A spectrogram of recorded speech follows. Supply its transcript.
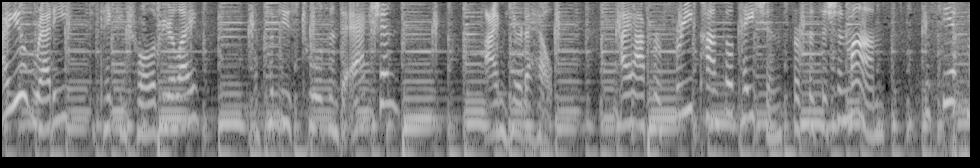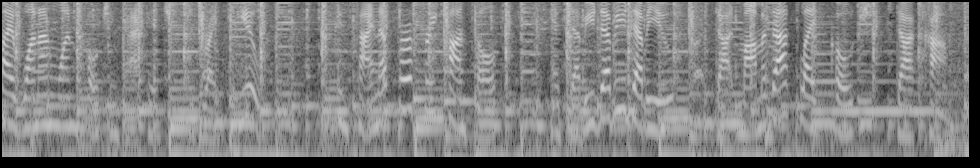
Are you ready to take control of your life and put these tools into action? I'm here to help. I offer free consultations for physician moms to see if my one on one coaching package is right for you. You can sign up for a free consult at www.mamadoclifecoach.com.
